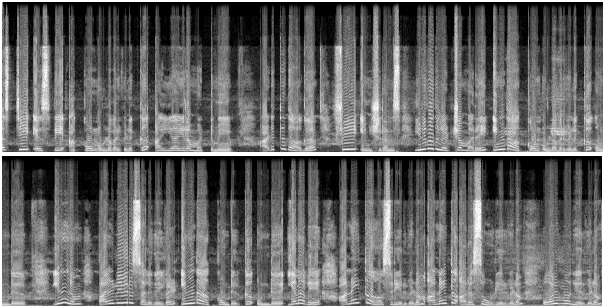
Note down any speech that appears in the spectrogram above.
எஸ்டிஎஸ்பி அக்கவுண்ட் உள்ளவர்களுக்கு ஐயாயிரம் மட்டுமே. அடுத்ததாக ஃப்ரீ இன்சூரன்ஸ் இருபது லட்சம் வரை இந்த அக்கவுண்ட் உள்ளவர்களுக்கு உண்டு. இன்னும் பல்வேறு சலுகைகள் இந்த அக்கவுண்டிற்கு உண்டு. எனவே அனைத்து ஆசிரியர்களும் அனைத்து அரசு ஊழியர்களும் ஓய்வூதியர்களும்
